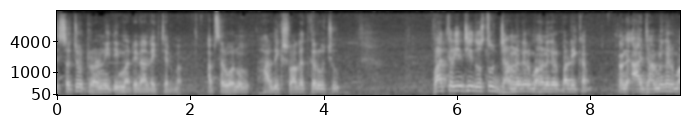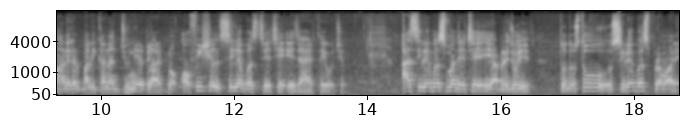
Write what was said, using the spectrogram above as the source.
સચોટ રણનીતિ માટેના લેક્ચરમાં. આપ સર્વનું હાર્દિક સ્વાગત કરું છું. વાત કરીએ છીએ દોસ્તો જામનગર મહાનગરપાલિકા અને આ જામનગર મહાનગરપાલિકાના જુનિયર ક્લાર્કનો ઓફિશિયલ સિલેબસ જે છે એ જાહેર થયો છે. આ સિલેબસમાં જે છે એ આપણે જોઈએ તો દોસ્તો સિલેબસ પ્રમાણે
